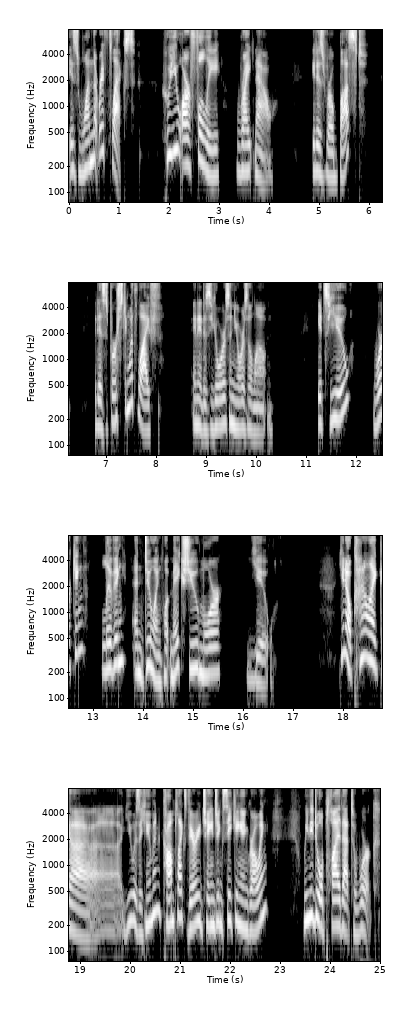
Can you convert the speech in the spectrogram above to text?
is one that reflects who you are fully right now. It is robust, it is bursting with life, and it is yours and yours alone. It's you working, living, and doing what makes you more you. You know, kind of like uh, you as a human, complex, varied, changing, seeking, and growing. We need to apply that to work.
